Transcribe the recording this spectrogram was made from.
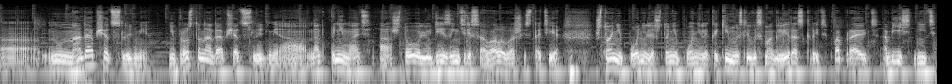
э, ну, надо общаться с людьми. Не просто надо общаться с людьми, а надо понимать, а что людей заинтересовало в вашей статье, что они поняли, что не поняли, какие мысли вы смогли раскрыть, поправить, объяснить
